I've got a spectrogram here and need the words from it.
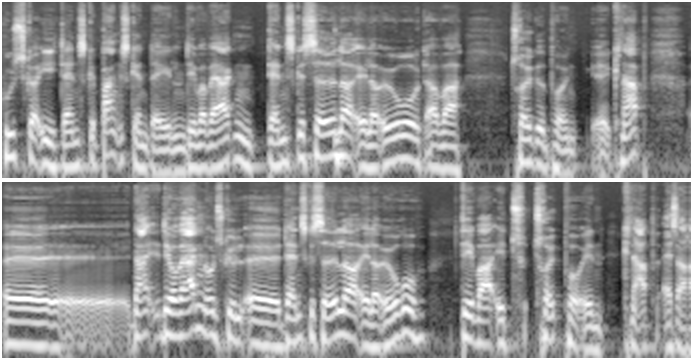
Husker I Danske Bankskandalen? Det var hverken danske sædler eller euro, der var trykket på en øh, knap. Øh, nej, det var hverken, undskyld, øh, danske sædler eller euro, det var et tryk på en knap. Altså,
